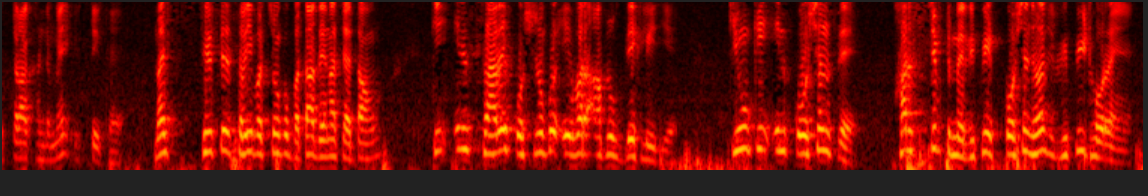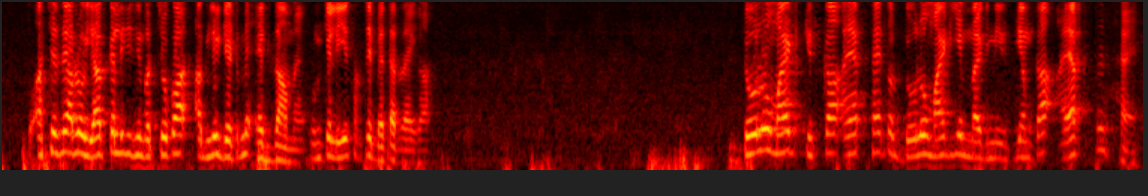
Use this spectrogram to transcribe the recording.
उत्तराखंड में स्थित है। मैं फिर से सभी बच्चों को बता देना चाहता हूँ कि इन सारे क्वेश्चनों को एक बार आप लोग देख लीजिए, क्योंकि इन क्वेश्चन से हर शिफ्ट में रिपीट क्वेश्चन जो है रिपीट हो रहे हैं। तो अच्छे से आप लोग याद कर लीजिए जिन बच्चों का अगली डेट में एग्ज़ाम है, उनके लिए सबसे बेहतर रहेगा। डोलोमाइट किसका अयक्स है? तो डोलोमाइट ये मैग्नीशियम का अयक्स है।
